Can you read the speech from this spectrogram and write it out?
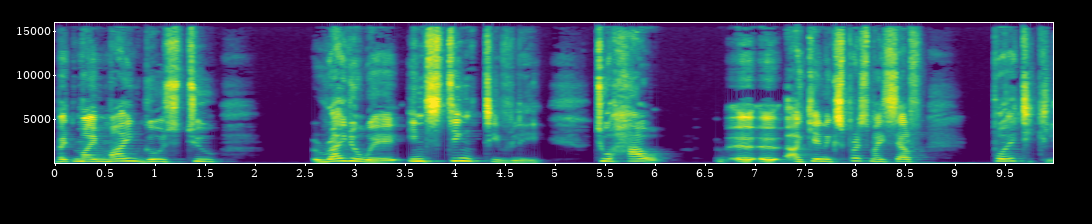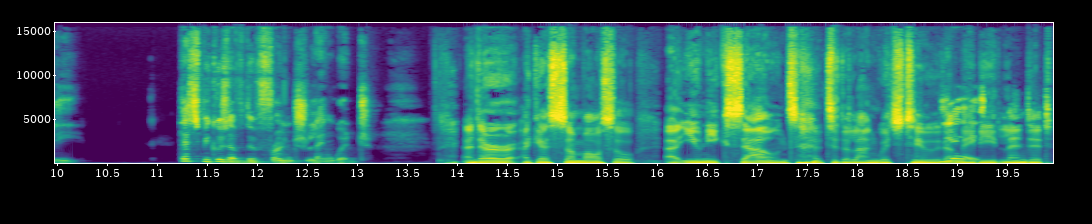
but my mind goes to right away, instinctively, to how I can express myself poetically. That's because of the French language. And there are, I guess, some also uh, unique sounds to the language too that yes. maybe lend it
